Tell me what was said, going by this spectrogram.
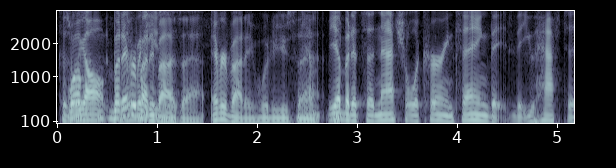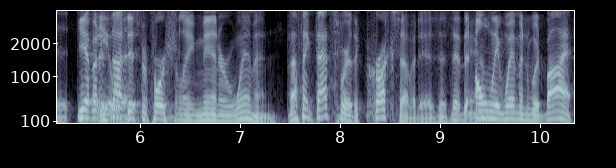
because Well, we all. but everybody uses- buys that. Everybody would use that. Yeah, but it's a natural occurring thing that, that you have to. to Yeah, but it's not with. disproportionately men or women. I think that's where the crux of it is: is that, that only women would buy it.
